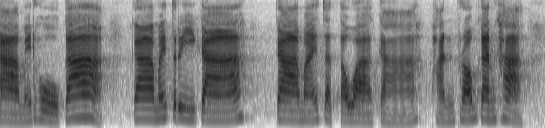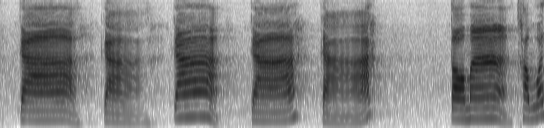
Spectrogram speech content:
กาไม่โทก้า กาไม่ตรีกา กาไม้จัตวากา ผันพร้อมกันค่ะ กา กากากา กา ต่อมาคำว่า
